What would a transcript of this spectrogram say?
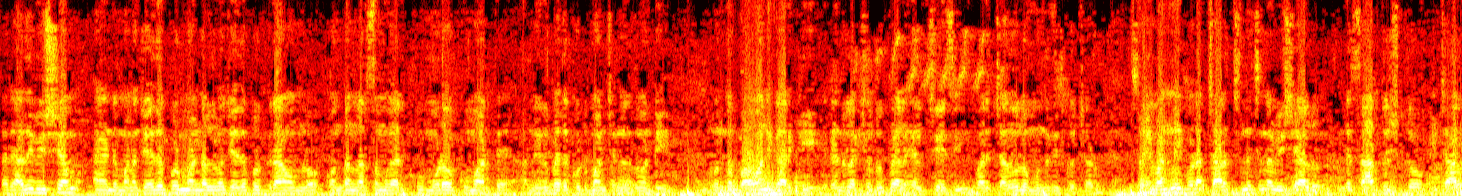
సరే అది విషయం. అండ్ మన జయదేపూర్ మండలంలో జయదేపూర్ గ్రామంలో కొంత నరసింహ గారికి మూడవ కుమార్తె నిరుపేద కుటుంబానికి చెందినటువంటి కొంత భవాని గారికి రెండు లక్షల రూపాయలు హెల్ప్ చేసి వారి చదువులో ముందు తీసుకొచ్చాడు. సో ఇవన్నీ కూడా చాలా చిన్న చిన్న విషయాలు. అంటే సార్ దృష్టిలో చాలా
